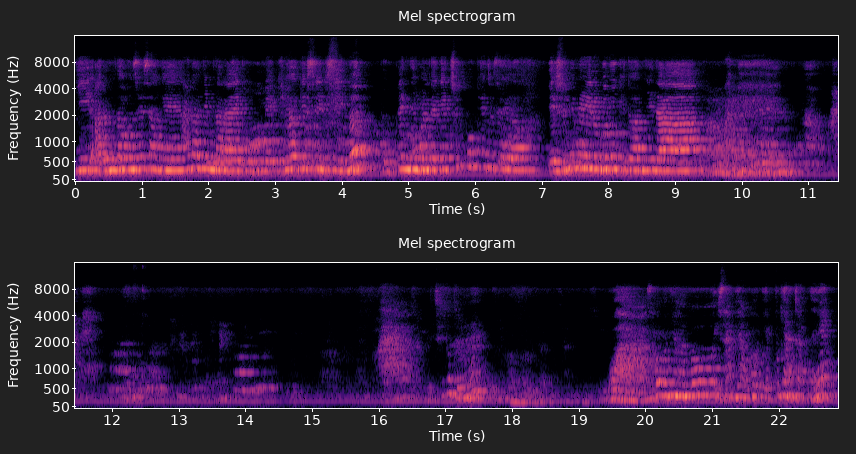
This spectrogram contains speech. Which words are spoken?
이 아름다운 세상에 하나님 나라의 복음에 귀하게 쓰일 수 있는 복된 님을 되게 축복해 주세요. 예수님의 이름으로 기도합니다. 아멘. 아, 우리 친구들. 와, 서은이하고 이삭이하고 예쁘게 앉았네.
